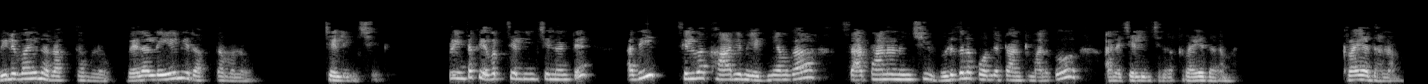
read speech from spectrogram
విలువైన రక్తంలో వెలలేని రక్తమును చెల్లించింది. ఇప్పుడు ఇంతకు ఎవరు చెల్లించిందంటే అది శిల్వ కార్యం యజ్ఞంగా సాతాను నుంచి విడుదల పొందటానికి మనకు ఆయన చెల్లించిన క్రయధనం క్రయధనం.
